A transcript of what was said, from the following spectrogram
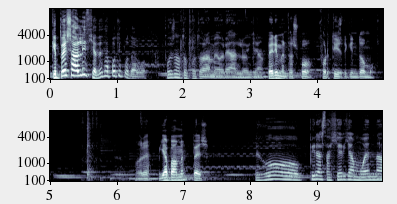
Και πες αλήθεια, δεν θα πω τίποτα εγώ. Πώς να το πω τώρα με ωραία λόγια; Περίμενε, θα σου πω. Φορτίζει το κινητό μου. Ωραία. Για πάμε, πες. Εγώ πήρα στα χέρια μου ένα...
